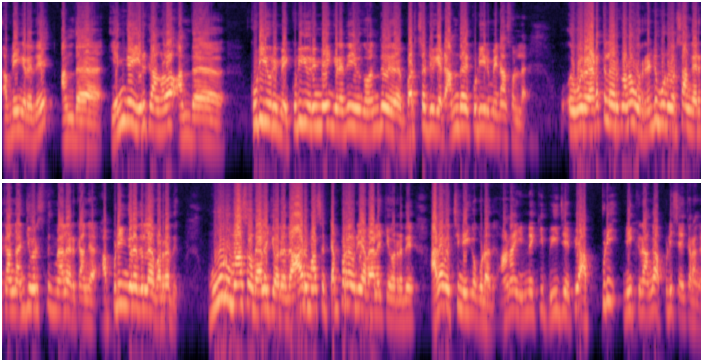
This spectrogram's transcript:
அப்படிங்கிறது அந்த எங்க இருக்காங்களோ அந்த குடியுரிமை குடியுரிமைங்கிறது இவங்க வந்து பர்த் சர்டிபிகேட் அந்த குடியுரிமை நான் சொல்ல. ஒரு இடத்துல இருக்கோம்னா ஒரு ரெண்டு மூணு வருஷம் அங்க இருக்காங்க அஞ்சு வருஷத்துக்கு மேல இருக்காங்க அப்படிங்கறதுல வர்றது. மூணு மாசம் வேலைக்கு வர்றது ஆறு மாசம் டெம்பரவரியா வேலைக்கு வர்றது அதை வச்சு நீக்க கூடாது ஆனா இன்னைக்கு பிஜேபி அப்படி நீக்குறாங்க அப்படி சேர்க்கறாங்க.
